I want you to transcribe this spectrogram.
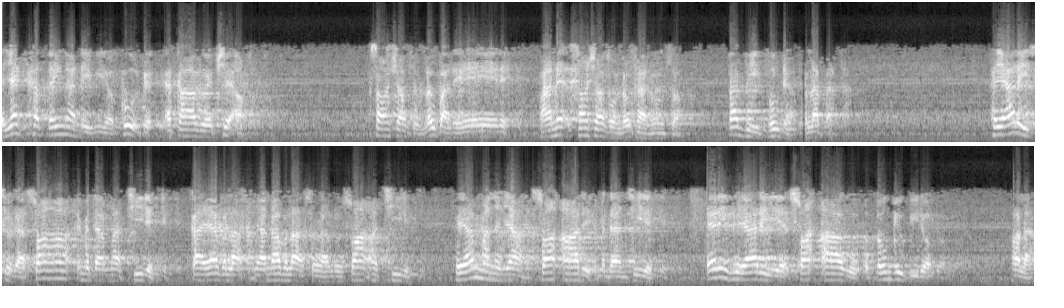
အရက်ခတ်သိမ်းကနေပြီးတော့ကိုယ့်အတွက်အကာအကွယ်ဖြစ်အောင်အဆောင်ရှောက်ကိုလုပ်ပါတယ်တဲ့။ဘာနဲ့အဆောင်ရှောက်ကိုလုပ်တာလို့ဆိုတပ္ပိဗုဒ္ဓဗလပ္ပတ္တဖရာတွေဆိုတာစွမ်းအားအမတမကြီးတယ်။ကာယဗလညာနာဗလဆိုတာလို့စွမ်းအားကြီးတယ်။ ဖရာမှန်များစွမ်းအားတွေအမတန်ကြီးတယ်။အဲ့ဒီဖရာတွေရဲ့စွမ်းအားကိုအသုံးပြုပြီးတော့ဟုတ်လား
